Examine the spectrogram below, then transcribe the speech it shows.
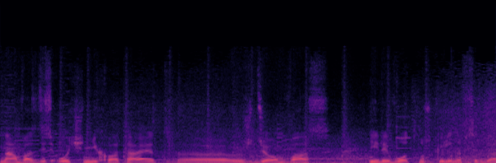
Нам вас здесь очень не хватает. Э, ждем вас или в отпуск, или навсегда.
